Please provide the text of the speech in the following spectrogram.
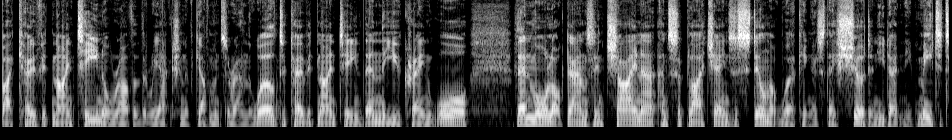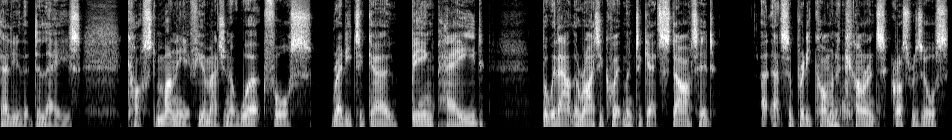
by COVID 19, or rather the reaction of governments around the world to COVID 19, then the Ukraine war, then more lockdowns in China, and supply chains are still not working as they should. And you don't need me to tell you that delays cost money. If you imagine a workforce ready to go, being paid, but without the right equipment to get started, Uh, that's a pretty common occurrence across resource,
